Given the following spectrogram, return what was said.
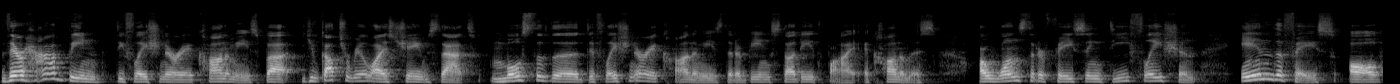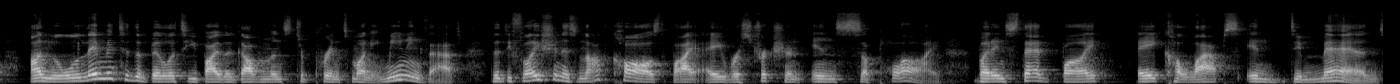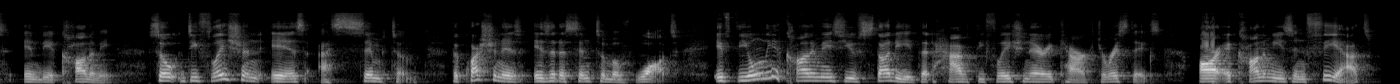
there have been deflationary economies, but you've got to realize, James, that most of the deflationary economies that are being studied by economists are ones that are facing deflation in the face of unlimited ability by the governments to print money, meaning that the deflation is not caused by a restriction in supply, but instead by a collapse in demand in the economy. So deflation is a symptom. The question is, is it a symptom of what? If the only economies you've studied that have deflationary characteristics are economies in fiat,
